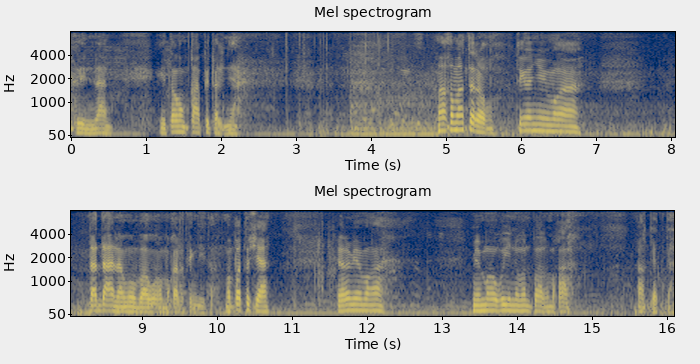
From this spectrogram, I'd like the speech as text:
Greenland. Ito ang capital niya. Mga kamatero, tingnan nyo yung mga dadaanan mo bago ka makarating dito. Mabato siya. Pero may mga may mga way naman para maka-akit ka.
